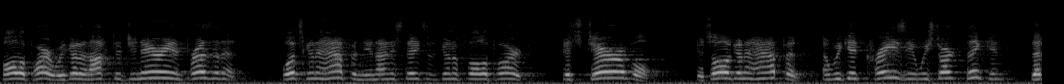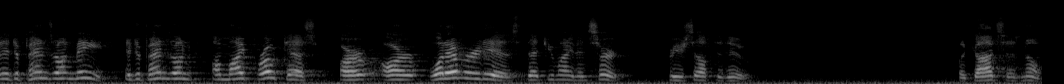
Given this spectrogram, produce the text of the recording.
fall apart. We've got an octogenarian president. What's to happen? The United States is to fall apart. It's terrible. It's all to happen. And we get crazy and we start thinking that it depends on me. It depends on, on my protests or, or whatever it is that you might insert for yourself to do. But God says no.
